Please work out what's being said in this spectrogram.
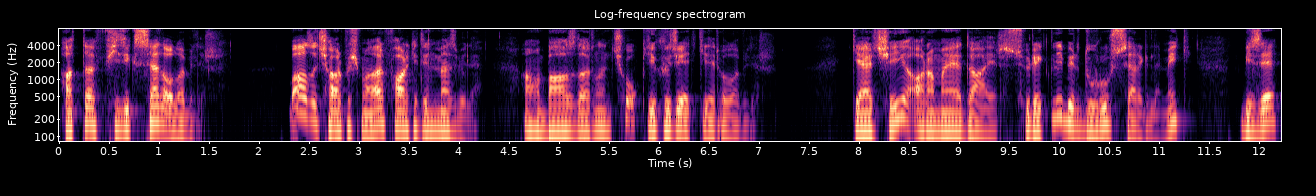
hatta fiziksel olabilir. Bazı çarpışmalar fark edilmez bile ama bazılarının çok yıkıcı etkileri olabilir. Gerçeği aramaya dair sürekli bir duruş sergilemek bize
